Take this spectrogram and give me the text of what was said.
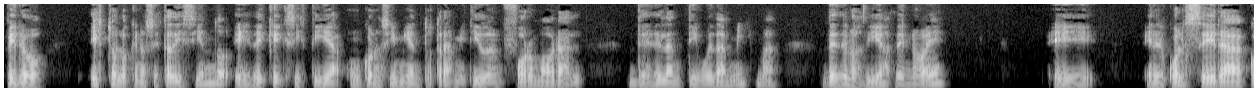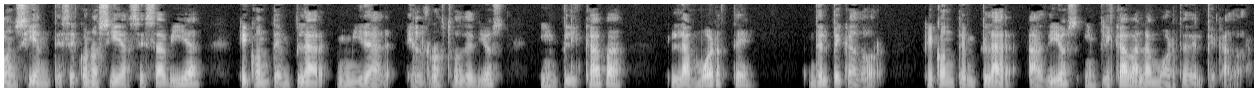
Pero esto lo que nos está diciendo es de que existía un conocimiento transmitido en forma oral desde la antigüedad misma, desde los días de Noé, eh, en el cual se era consciente, se conocía, se sabía que contemplar, mirar el rostro de Dios implicaba la muerte del pecador, que contemplar a Dios implicaba la muerte del pecador.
